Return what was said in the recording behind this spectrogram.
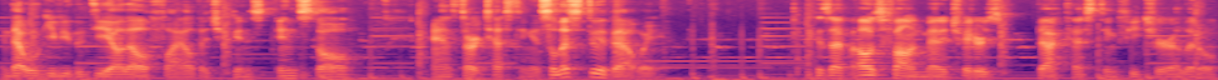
and that will give you the DLL file that you can install and start testing it. So let's do it that way because I've always found MetaTrader's backtesting feature a little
